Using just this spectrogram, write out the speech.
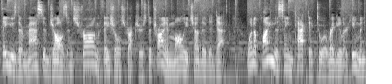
they use their massive jaws and strong facial structures to try and maul each other to death. When applying the same tactic to a regular human,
